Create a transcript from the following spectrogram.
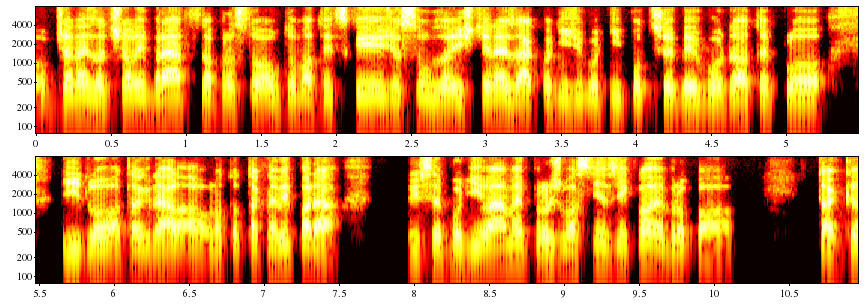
občané začali brát naprosto automaticky, že jsou zajištěné základní životní potřeby, voda, teplo, jídlo a tak dále a ono to tak nevypadá. Když se podíváme, proč vlastně vznikla Evropa, tak eh,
